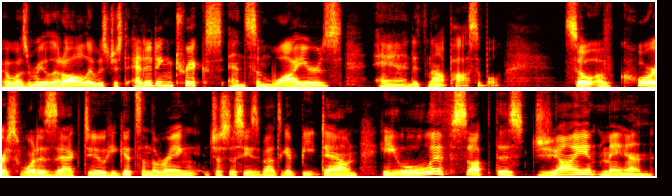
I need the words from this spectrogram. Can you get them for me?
It wasn't real at all. It was just editing tricks and some wires, and it's not possible. So, of course, what does Zach do? He gets in the ring just as he's about to get beat down. He lifts up this giant man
